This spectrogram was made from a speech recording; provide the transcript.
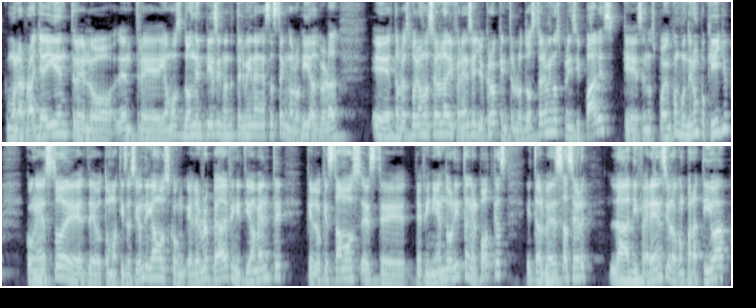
como la raya ahí entre lo, entre, digamos, dónde empieza y dónde terminan estas tecnologías, ¿verdad? Eh, tal vez podríamos hacer la diferencia, yo creo que entre los dos términos principales que se nos pueden confundir un poquillo con esto de, automatización, digamos, con el RPA definitivamente, que es lo que estamos este, definiendo ahorita en el podcast, y tal vez hacer la diferencia o la comparativa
